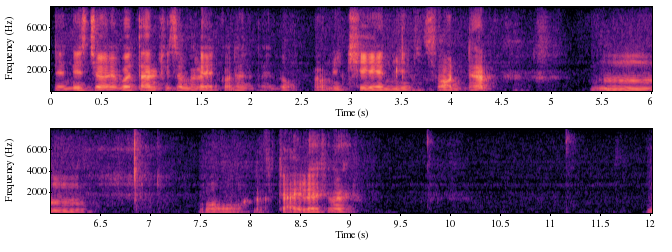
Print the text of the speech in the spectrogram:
เดนนิสเจอเอเวอร์ตันคริสตันพาเลตก็น่าจะได้ลงเอามีเคนมีซอนนะครับ อืมโอ้หนักใจเลยใช่ไหมเบ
